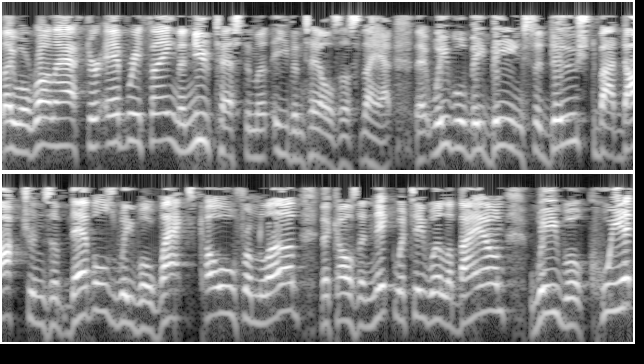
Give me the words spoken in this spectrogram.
They will run after everything. The New Testament even tells us that. That we will be being seduced by doctrines of devils. We will wax cold from love because iniquity will abound. We will quit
